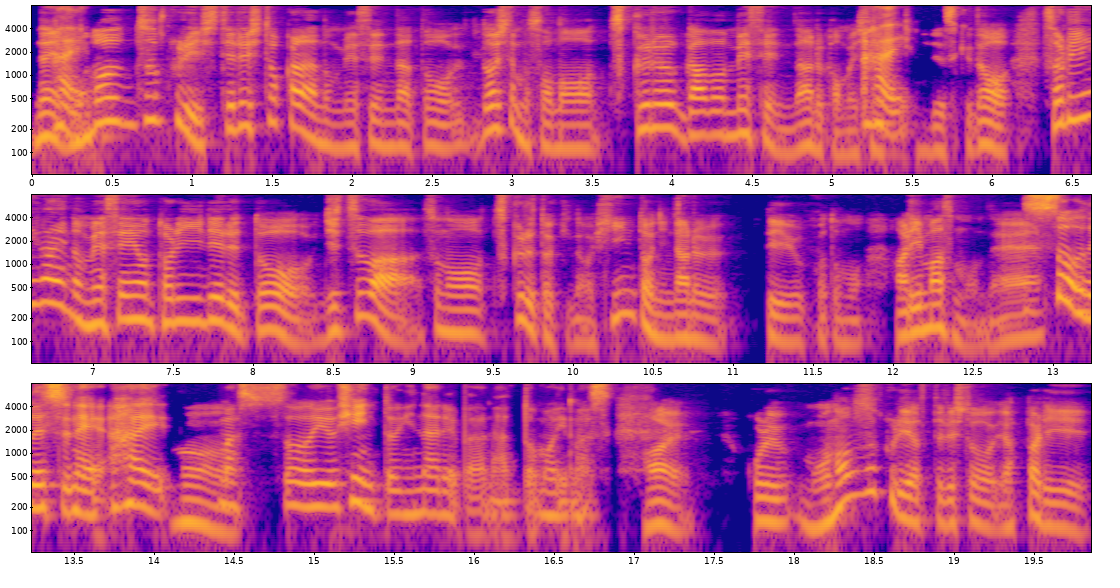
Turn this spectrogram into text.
ね、はいものづくりしてる人からの目線だと、どうしてもその作る側目線になるかもしれないんですけど、それ以外の目線を取り入れると、実はその作る時のヒントになるっていうこともありますもんね。そうですね。はい。うんまあそういうヒントになればなと思います。はい。これ、ものづくりやってる人、やっぱり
